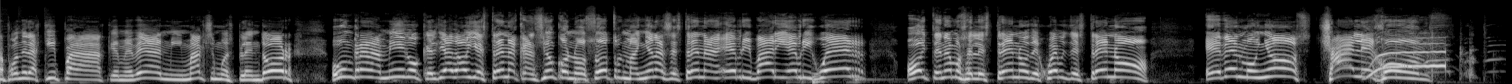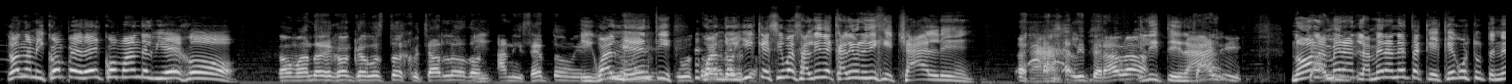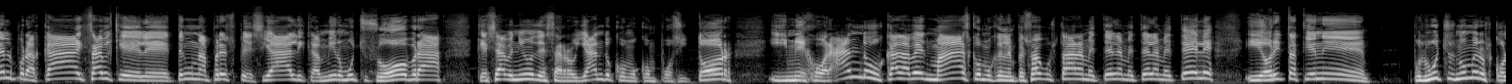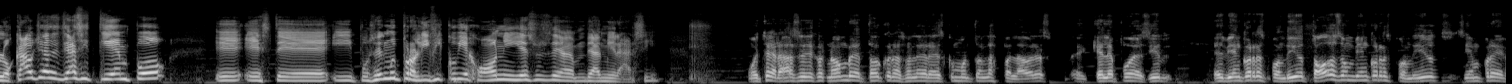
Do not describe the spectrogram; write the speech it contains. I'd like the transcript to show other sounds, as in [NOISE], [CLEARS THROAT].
Deja poner aquí para que me vean mi máximo esplendor. Un gran amigo que el día de hoy estrena canción con nosotros. Mañana se estrena Everybody Everywhere. Hoy tenemos el estreno de jueves de estreno. Eden Muñoz, Chale Holmes. ¿Qué onda, mi compa Eden? ¿Cómo anda el viejo? ¿Cómo anda, viejo? Qué gusto escucharlo, don Y- Aniceto. mi Igualmente. querido, Cuando oí que se iba a salir de calibre, dije, chale. [LAUGHS] Literal. Literal. Charlie. No, la mera, la mera neta que qué gusto tenerlo por acá y sabe que le tengo un aprecio especial y que admiro mucho su obra, que se ha venido desarrollando como compositor y mejorando cada vez más, como que le empezó a gustar a meterle, a meterle, a meterle y ahorita tiene pues muchos números colocados ya desde hace tiempo eh, este y pues es muy prolífico viejón y eso es de, de admirar, sí. Muchas gracias, viejo. No, hombre, de todo corazón le agradezco un montón las palabras. Eh, ¿Qué le puedo decir? Es bien correspondido. Todos son bien correspondidos. Siempre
